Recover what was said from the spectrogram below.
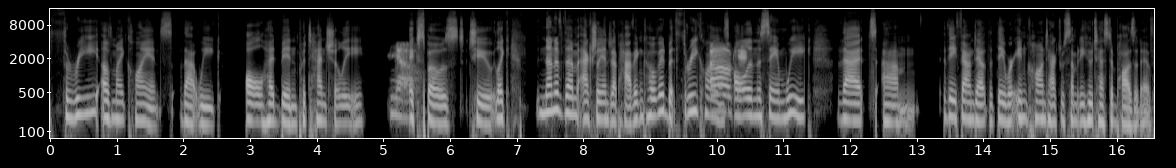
3 of my clients that week all had been potentially No. exposed to like none of them actually ended up having covid but three clients Oh, okay. all in the same week that um they found out that they were in contact with somebody who tested positive.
